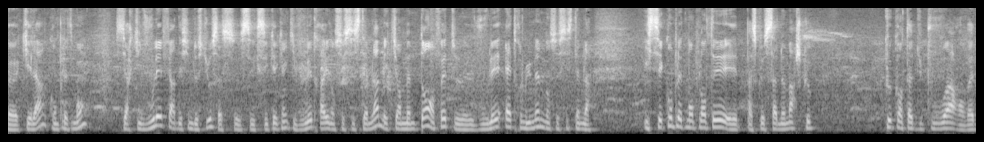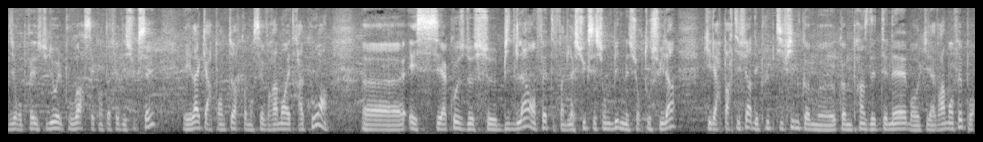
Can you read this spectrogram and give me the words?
euh, qui est là complètement c'est-à-dire qu'il voulait faire des films de studio ça c'est quelqu'un qui voulait travailler dans ce système là mais qui en même temps en fait euh, voulait être lui-même dans ce système là il s'est complètement planté parce que ça ne marche que que quand tu as du pouvoir, on va dire, auprès du studio, et le pouvoir, c'est quand tu as fait des succès. Et là, Carpenter commençait vraiment à être à court. Euh, et c'est à cause de ce bid-là, en fait, enfin de la succession de bids, mais surtout celui-là, qu'il est reparti faire des plus petits films comme, euh, comme Prince des Ténèbres, qu'il a vraiment fait pour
